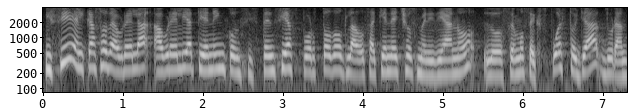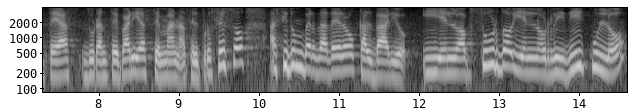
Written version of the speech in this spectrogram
Y sí, el caso de Aurelia, Aurelia tiene inconsistencias por todos lados. Aquí en Hechos Meridiano los hemos expuesto ya durante, durante varias semanas. El proceso ha sido un verdadero calvario y en lo absurdo y en lo ridículo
